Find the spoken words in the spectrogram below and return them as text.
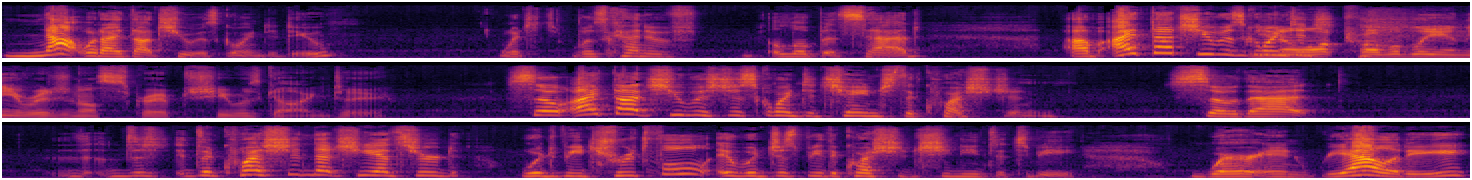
not what I thought she was going to do, which was kind of a little bit sad. Um, I thought she was You going know to. what? Probably in the original script, she was going to. So I thought she was just going to change the question so that the, the the question that she answered would be truthful. It would just be the question she needs it to be. Where in reality,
